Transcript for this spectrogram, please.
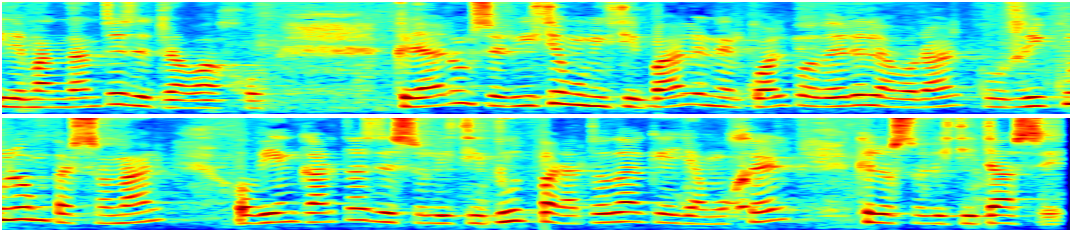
y demandantes de trabajo. Crear un servicio municipal en el cual poder elaborar currículum personal o bien cartas de solicitud para toda aquella mujer que lo solicitase,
